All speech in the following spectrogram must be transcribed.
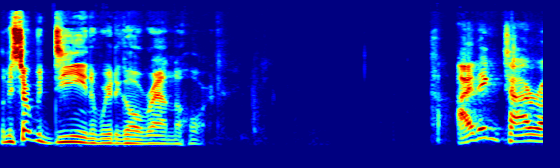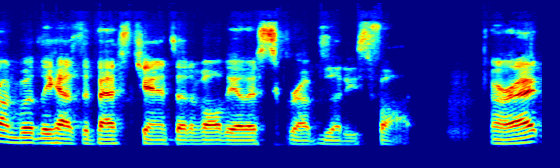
Let me start with Dean, and we're going to go around the horn. I think Tyron Woodley has the best chance out of all the other scrubs that he's fought. All right.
